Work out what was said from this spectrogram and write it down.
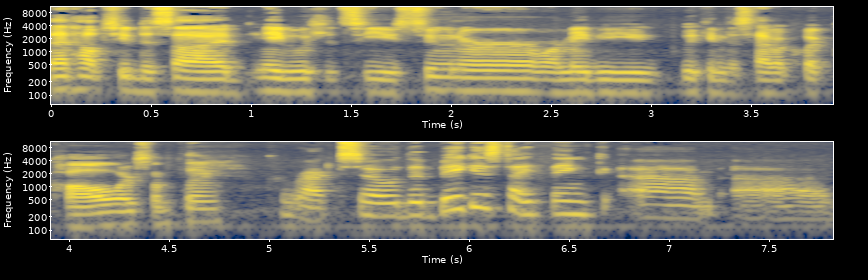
That helps you decide maybe we should see you sooner, or maybe we can just have a quick call or something. Correct. So the biggest, I think, um, um,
